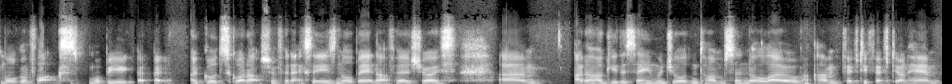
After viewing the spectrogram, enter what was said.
Morgan Fox will be a, a, good squad option for next season, albeit not first choice. Um, I'd argue the same with Jordan Thompson, although I'm 50 50 on him.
